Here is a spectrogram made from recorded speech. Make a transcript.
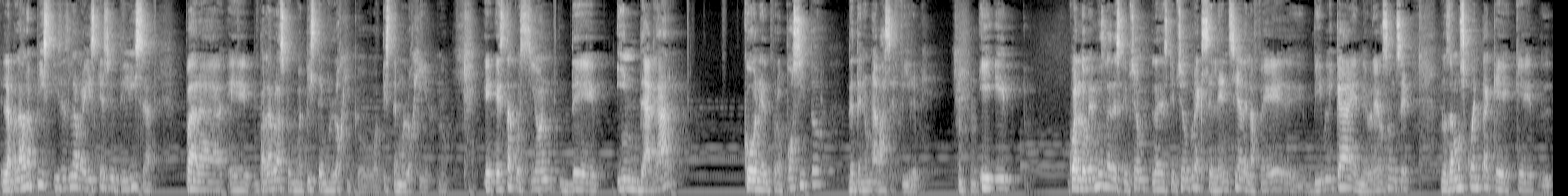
la palabra pistis es la raíz que se utiliza para eh, palabras como epistemológico o epistemología. ¿no? Eh, esta cuestión de indagar con el propósito de tener una base firme. y, cuando vemos la descripción, la descripción por excelencia de la fe eh, bíblica en Hebreos 11, nos damos cuenta que,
